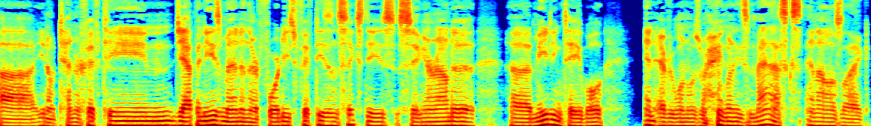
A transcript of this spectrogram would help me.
uh, you know, 10 or 15 Japanese men in their 40s, 50s, and 60s sitting around a, a meeting table and everyone was wearing one of these masks. And I was like,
